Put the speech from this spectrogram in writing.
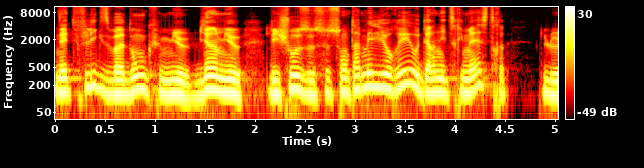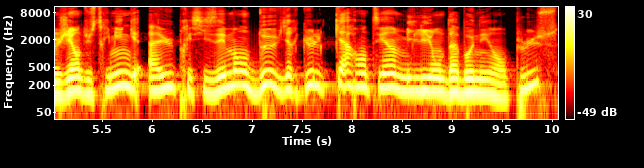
Netflix va donc mieux, bien mieux. Les choses se sont améliorées au dernier trimestre. Le géant du streaming a eu précisément 2,41 millions d'abonnés en plus,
